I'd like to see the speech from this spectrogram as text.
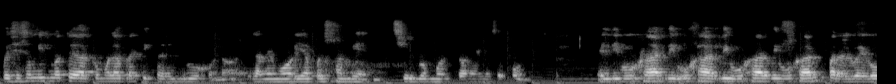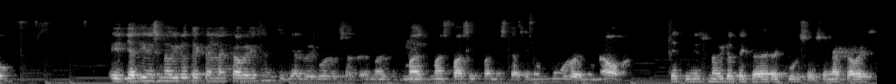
pues eso mismo te da como la práctica del dibujo, ¿no? La memoria pues también sirve un montón en ese punto. El dibujar, dibujar, dibujar, dibujar para luego, eh, ya tienes una biblioteca en la cabeza, entonces ya luego lo sacas más, más, más fácil cuando estás en un muro, en una hoja. Ya tienes una biblioteca de recursos en la cabeza.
